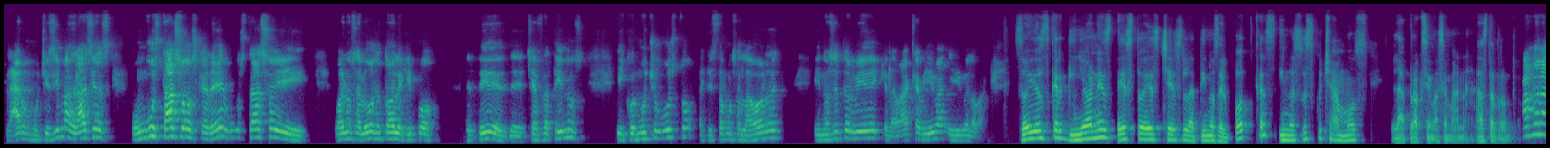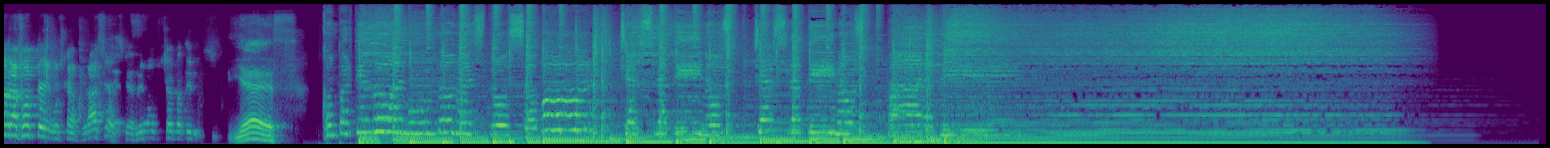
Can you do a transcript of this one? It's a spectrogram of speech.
Claro, muchísimas gracias. Un gustazo, Oscar, ¿eh? un gustazo y bueno, saludos a todo el equipo de ti, de, Chef Latinos. Y con mucho gusto, aquí estamos a la orden. Y no se te olvide que la vaca viva y vive la vaca. Soy Oscar Quiñones, esto es Chefs Latinos, el podcast, y nos escuchamos la próxima semana. Hasta pronto. Mando un abrazote, Oscar. Gracias. Y arriba, muchas. Yes. Compartiendo al mundo nuestro sabor. Chefs latinos, chefs latinos para ti.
